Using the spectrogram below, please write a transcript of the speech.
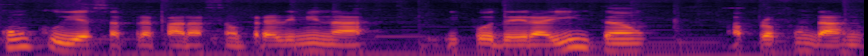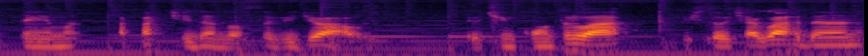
concluir essa preparação preliminar e poder aí então aprofundar no tema a partir da nossa videoaula. Eu te encontro lá, estou te aguardando.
